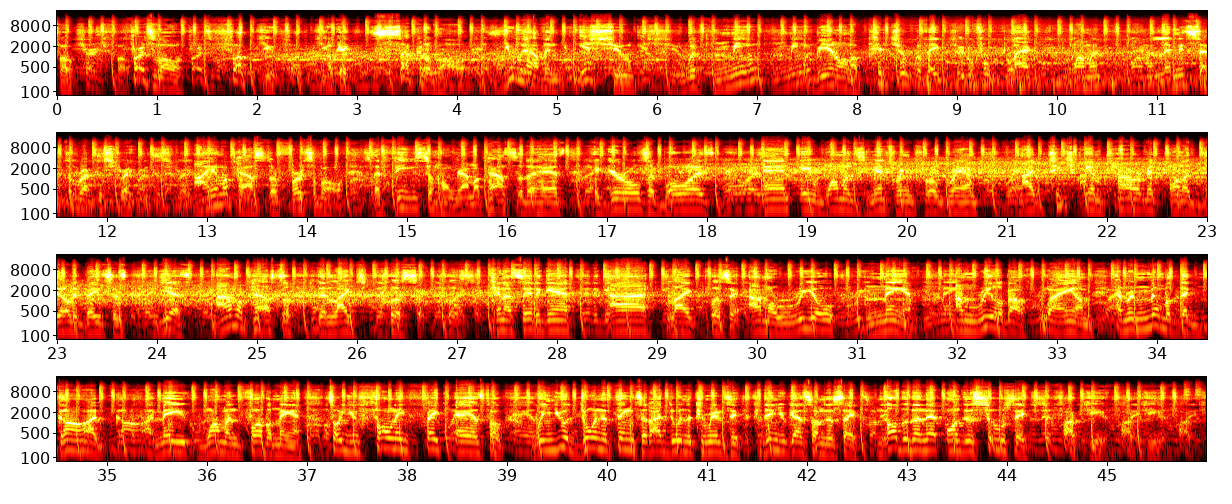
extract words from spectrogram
folk. First of all, fuck you. Okay, second of all, you have an issue with me being on a picture with a beautiful black woman. Let me set the record straight. I am a pastor, first of all, that feeds the hungry. I'm a pastor that has a girls, a boys, and a woman's mentoring program. I teach empowerment on a daily basis. Yes, I'm a pastor that likes pussy. Can I say it again? I like pussy. I'm a real man. I'm real about who I am. And remember that God, made woman for the man. So you phony, fake ass folk, when you're doing the things that I do in the community, then you got something to say. Other than that, on this Tuesday, fuck you, fuck you, fuck you.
